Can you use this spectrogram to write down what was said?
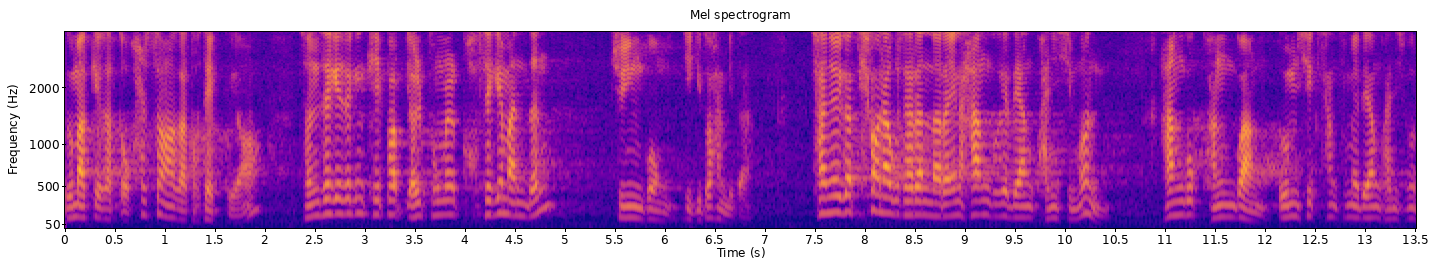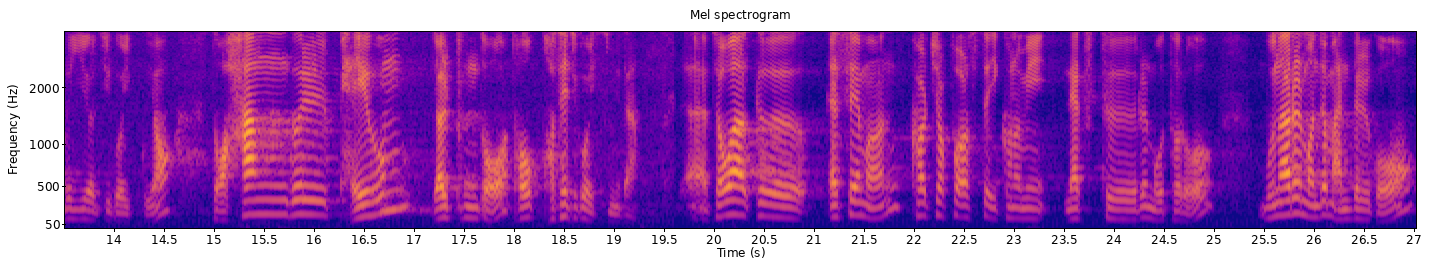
음악계가 또 활성화가 더 됐고요. 전 세계적인 케이팝 열풍을 거세게 만든 주인공이기도 합니다. 찬열이가 태어나고 자란 나라인 한국에 대한 관심은 한국 관광, 음식 상품에 대한 관심으로 이어지고 있고요. 또 한글 배움 열풍도 더욱 거세지고 있습니다. 저와 그 SM은 Culture First Economy Next를 모토로 문화를 먼저 만들고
